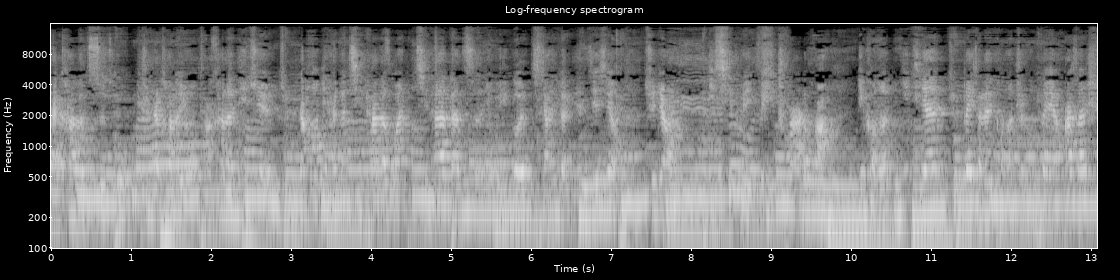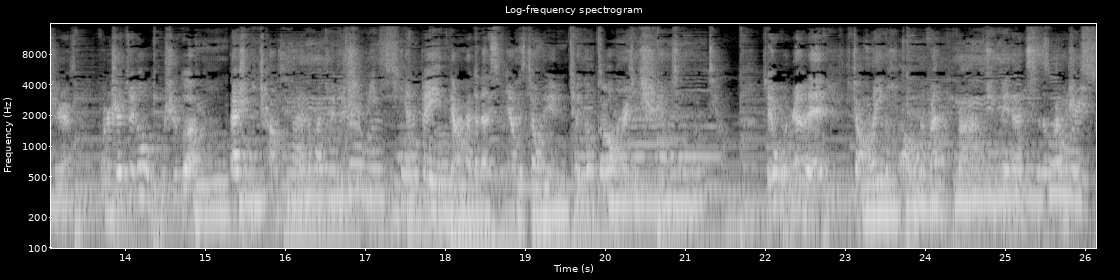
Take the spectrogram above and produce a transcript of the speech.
你还看了词组，你甚至看了用法，看了例句，然后你还跟其他的关其他的单词有一个相应的连接性，去这样一起可以背一串的话，你可能一天背下来，你可能只能背二三十，或者是最多五十个。但是你长期下来的话，绝对是比你一天背两百个单词那样的效率会更高，而且实用性会更强。所以我认为找到一个好的办法去背单词的话，还是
